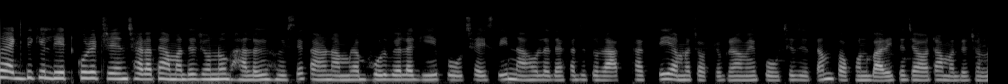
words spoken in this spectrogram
তো একদিকে লেট করে ট্রেন ছাড়াতে আমাদের জন্য ভালোই হয়েছে। কারণ আমরা ভোরবেলা গিয়ে পৌঁছাইছি, না হলে দেখা যেত রাত থাকতেই আমরা চট্টগ্রামে পৌঁছে যেতাম। তখন বাড়িতে যাওয়াটা আমাদের জন্য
